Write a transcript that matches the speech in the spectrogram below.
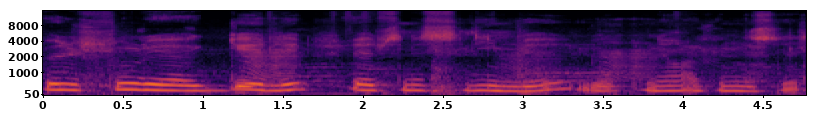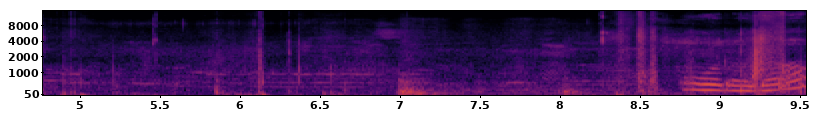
Şöyle şuraya gelip hepsini sileyim bir. Yok ne harfini sil. Orada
